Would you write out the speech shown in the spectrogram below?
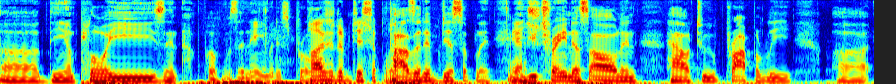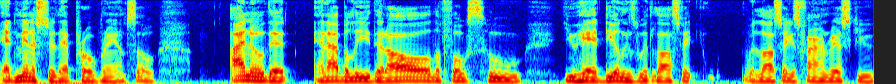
uh, the employees and what was the name of this program? Positive discipline. Positive discipline. Yes. And you trained us all in how to properly uh, administer that program. So I know that, and I believe that all the folks who you had dealings with Las Vegas, with Las Vegas Fire and Rescue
